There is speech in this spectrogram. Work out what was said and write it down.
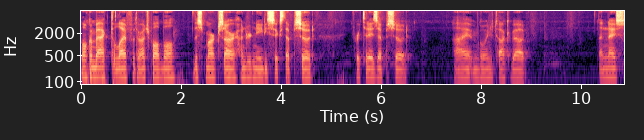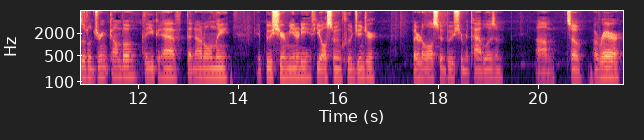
Welcome back to Life with Rajpal Ball. This marks our 186th episode. For today's episode, I am going to talk about a nice little drink combo that you could have that not only it boosts your immunity if you also include ginger, but it'll also boost your metabolism. Um, so a rare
